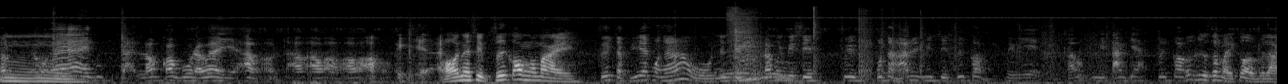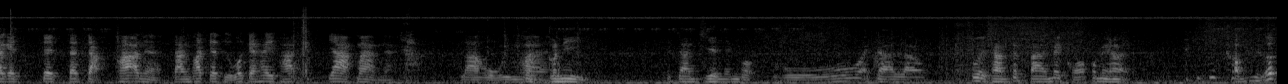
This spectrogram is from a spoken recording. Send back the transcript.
อืมเขาบอกเอ้ยลองกล้องกูหน่อยเว้ยเอาเอาเอาเอาเอาเอาเอาไอ้เหี้ยอ๋อในสิบซื้อกล้องมาใหม่ ซื้อจากพีเอสมาไงโอ้โหจะซื้อเราไม่มีสิทธิ์คือพลทหารไม่มีสิทธิ์ซื้อกล้องไม่มีเขามีตังค์แยะซื้อกล้องก็คือสมัยก่อนเวลาแกจะจะจับพระเนี่ยอาจารย์พัดแกถือว่าแกให้พระยากมากนะลาหูวิมก็พายก็นี่ อาจารย์เชียนยังบอกโอ้โหอาจารย์เราช่วยทำก็ตายไม่ขอก็ไม่ให้ขำอยู่แล้ว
